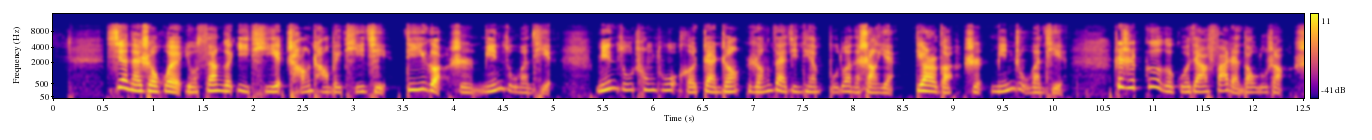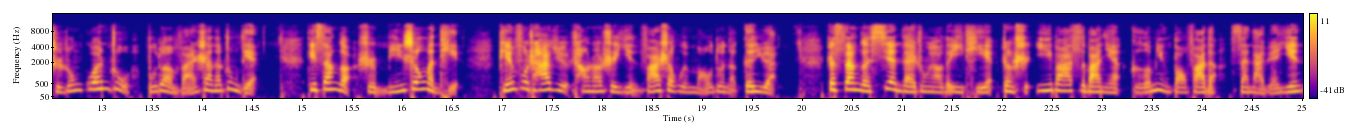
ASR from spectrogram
现代社会有三个议题常常被提起，第一个是民族问题，民族冲突和战争仍在今天不断的上演；第二个是民主问题，这是各个国家发展道路上始终关注、不断完善的重点；第三个是民生问题，贫富差距常常是引发社会矛盾的根源。这三个现代重要的议题，正是1848年革命爆发的三大原因。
